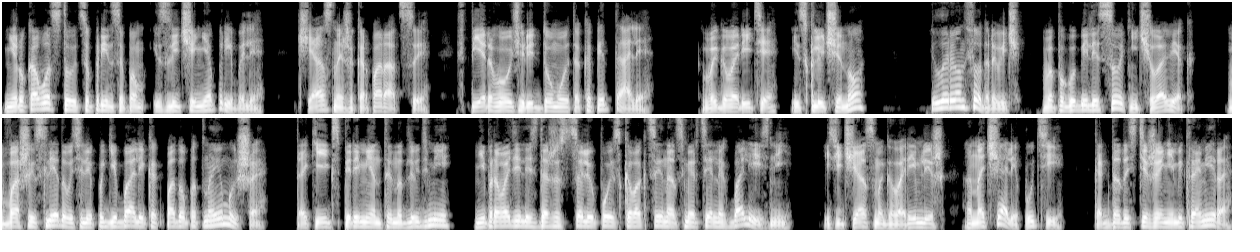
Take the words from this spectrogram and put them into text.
не руководствуются принципом извлечения прибыли. Частные же корпорации в первую очередь думают о капитале. Вы говорите «исключено»? Иларион Федорович, вы погубили сотни человек. Ваши исследователи погибали как подопытные мыши. Такие эксперименты над людьми не проводились даже с целью поиска вакцины от смертельных болезней. И сейчас мы говорим лишь о начале пути, когда достижения микромира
